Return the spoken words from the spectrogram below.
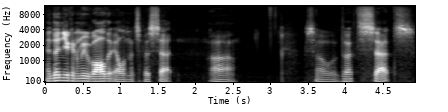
and then you can remove all the elements of a set. Uh, so that's sets.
